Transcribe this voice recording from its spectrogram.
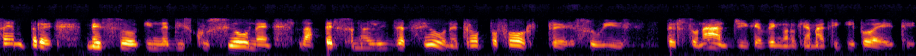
sempre messo in discussione la personalizzazione troppo forte sui personaggi che vengono chiamati i poeti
